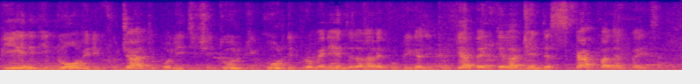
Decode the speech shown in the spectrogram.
pieni di nuovi rifugiati politici turchi, curdi provenienti dalla Repubblica di Turchia perché la gente scappa dal paese.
